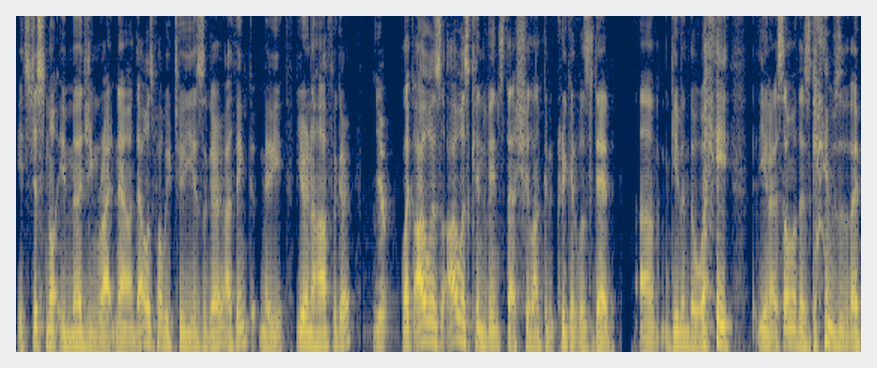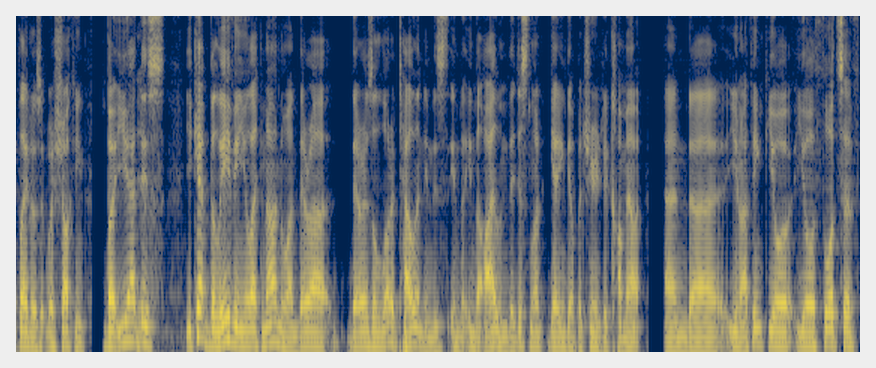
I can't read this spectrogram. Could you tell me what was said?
It's just not emerging right now. And that was probably two years ago. I think maybe a year and a half ago. Yep. Like I was, I was convinced that Sri Lankan cricket was dead. Um, given the way you know some of those games that they played was, were shocking. But you had Yeah. this, you kept believing. You're like, no, no one. There are there is a lot of talent in this in the in the island. They're just not getting the opportunity to come out. And uh, you know, I think your your thoughts have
